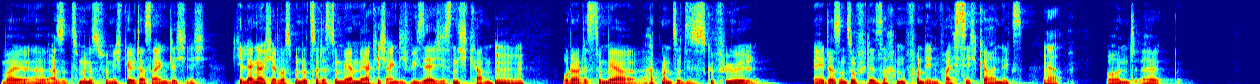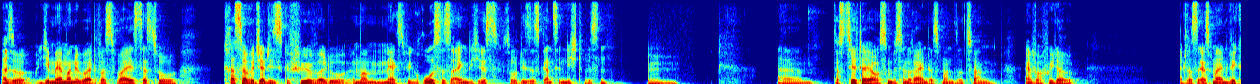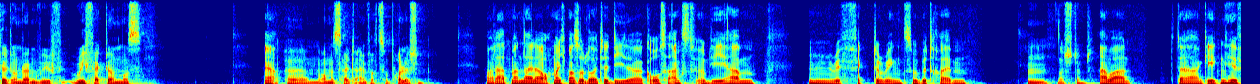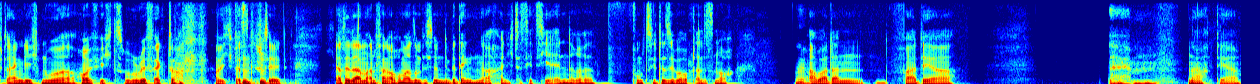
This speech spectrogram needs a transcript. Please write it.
Weil, äh, also zumindest für mich gilt das eigentlich, ich, je länger ich etwas benutze, desto mehr merke ich eigentlich, wie sehr ich es nicht kann. Mhm. Oder desto mehr hat man so dieses Gefühl, ey, da sind so viele Sachen, von denen weiß ich gar nichts. Ja. Und äh, also je mehr man über etwas weiß, desto krasser wird ja dieses Gefühl, weil du immer merkst, wie groß es eigentlich ist, so dieses ganze Nichtwissen. Mhm. Ähm, das zählt da ja auch so ein bisschen rein, dass man sozusagen einfach wieder etwas erstmal entwickelt und dann ref refactoren muss. Ja. Ähm, um es halt einfach zu polischen. Aber da hat man leider auch manchmal so Leute, die da große Angst irgendwie haben, ein Refactoring zu betreiben. Hm, das stimmt. Aber dagegen hilft eigentlich nur häufig zu refactoren, habe ich festgestellt. ich hatte da am Anfang auch immer so ein bisschen die Bedenken, ach, wenn ich das jetzt hier ändere, funktioniert das überhaupt alles noch? Ja. Aber dann war der, ähm, na, der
